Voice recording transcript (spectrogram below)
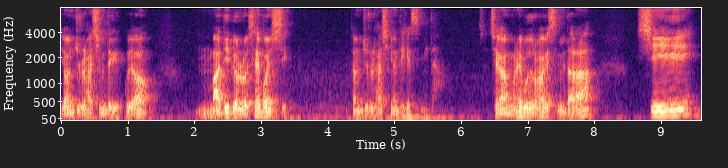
연주를 하시면 되겠고요. 음, 마디별로 세 번씩 연주를 하시면 되겠습니다. 제가 한번 해보도록 하겠습니다. C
